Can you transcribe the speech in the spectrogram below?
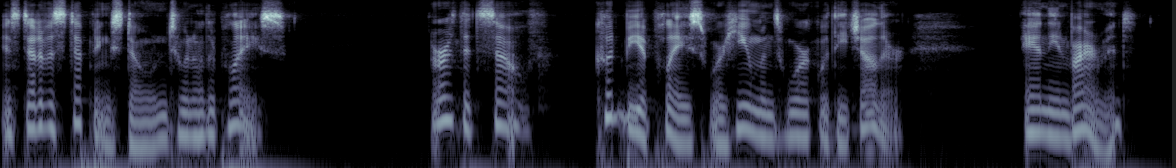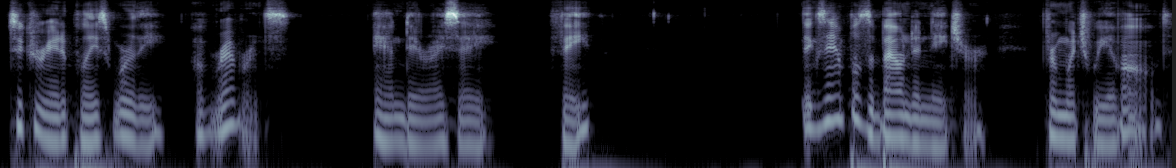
instead of a stepping stone to another place. Earth itself could be a place where humans work with each other and the environment to create a place worthy of reverence and, dare I say, faith. Examples abound in nature from which we evolved,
